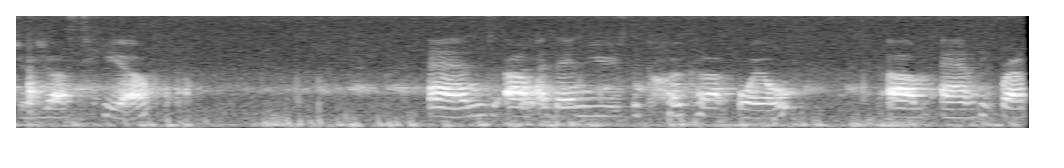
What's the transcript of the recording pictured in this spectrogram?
which are just here and um, and then use the coconut oil um, and I think brown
